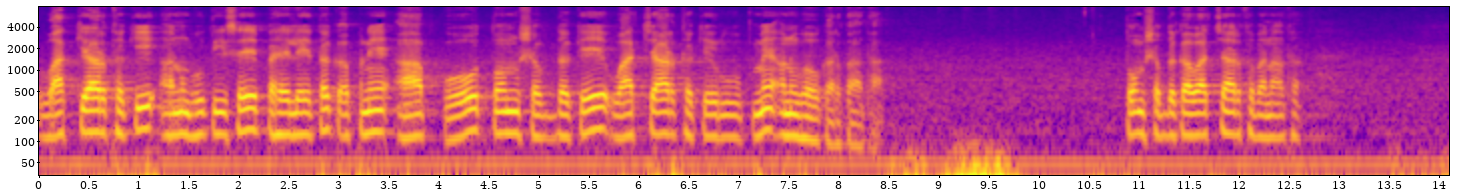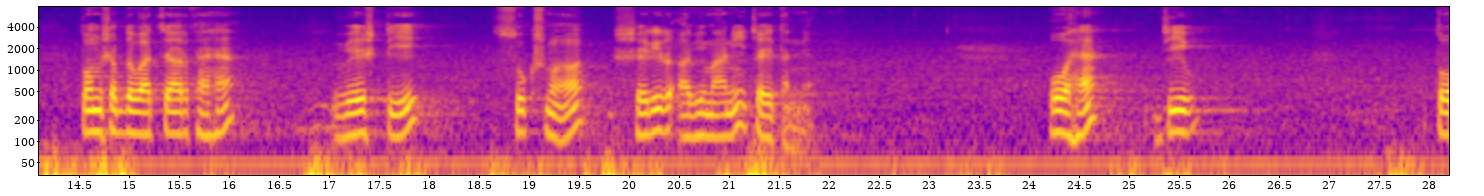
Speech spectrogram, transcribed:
वाक्यार्थ की अनुभूति से पहले तक अपने आप को तुम शब्द के वाच्यार्थ के रूप में अनुभव करता था। तुम शब्द का वाच्यार्थ बना था। तुम शब्द वाच्यार्थ है, वेष्टि, सूक्ष्म, शरीर, अभिमानी, चैतन्य। वो है जीव। तो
